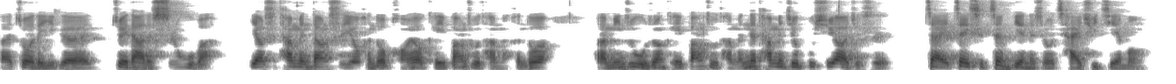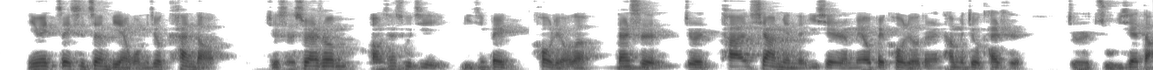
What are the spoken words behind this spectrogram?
呃做的一个最大的失误吧。要是他们当时有很多朋友可以帮助他们，很多呃民族武装可以帮助他们，那他们就不需要就是在这次政变的时候才去结盟，因为这次政变我们就看到。就是虽然说昂山素季已经被扣留了，但是就是他下面的一些人没有被扣留的人，他们就开始就是组一些党，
